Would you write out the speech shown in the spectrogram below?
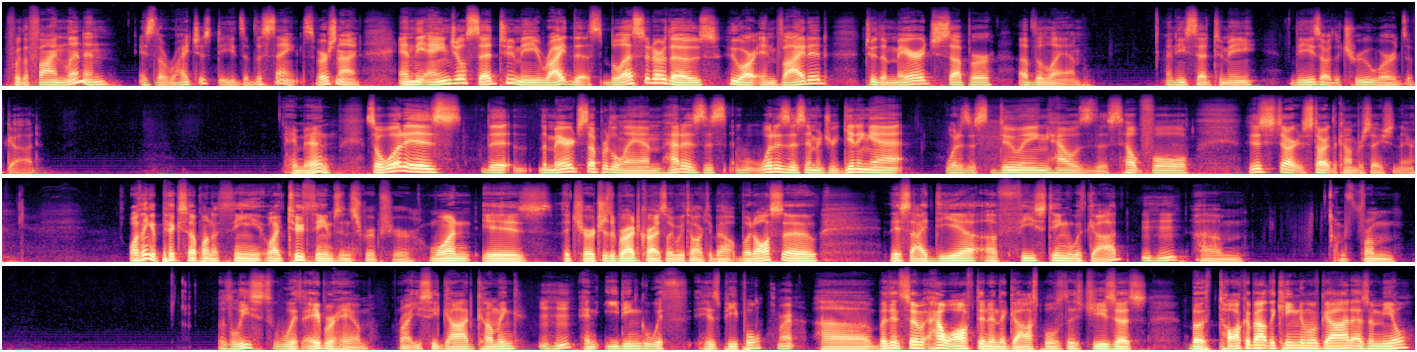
For the fine linen is the righteous deeds of the saints. Verse 9 And the angel said to me, Write this Blessed are those who are invited to the marriage supper of the Lamb. And he said to me, These are the true words of God. Amen. So what is the the marriage supper of the lamb? How does this what is this imagery getting at? What is this doing? How is this helpful? Just start start the conversation there. Well, I think it picks up on a theme, like two themes in Scripture. One is the church is the bride of Christ, like we talked about, but also this idea of feasting with God. Mm-hmm. Um, from at least with Abraham, right? You see God coming Mm-hmm. and eating with His people, Right. Uh, but then, so how often in the Gospels does Jesus both talk about the kingdom of God as a meal,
